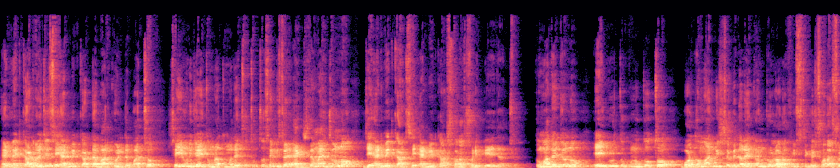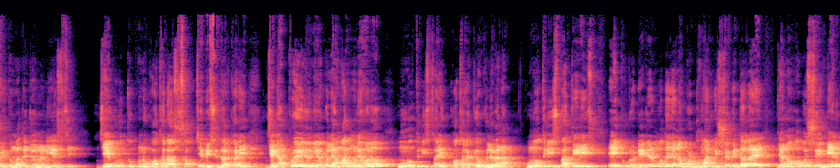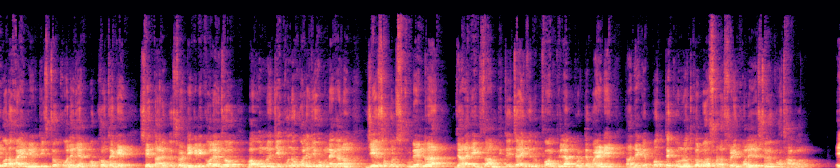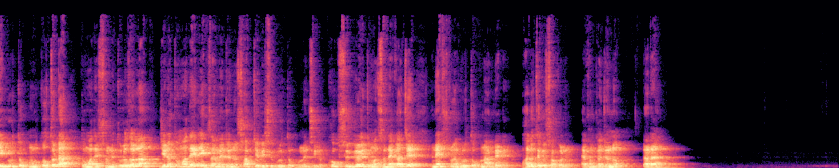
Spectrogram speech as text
অ্যাডমিট কার্ড রয়েছে, সেই অ্যাডমিট কার্ডটা বার করে নিতে পারছ। সেই অনুযায়ী তোমরা তোমাদের চতুর্থ সেমিস্টার এক্সামের জন্য যে অ্যাডমিট কার্ড, সেই অ্যাডমিট কার্ড সরাসরি পেয়ে যাচ্ছ। তোমাদের জন্য এই গুরুত্বপূর্ণ তথ্য বর্ধমান বিশ্ববিদ্যালয় কন্ট্রোলার অফিস থেকে সরাসরি তোমাদের জন্য নিয়ে এসেছি। যে গুরুত্বপূর্ণ কথাটা সবচেয়ে বেশি দরকারি, যেটা প্রয়োজনীয় বলে আমার মনে হলো, উনত্রিশ তারিখ কথাটা কেউ ভুলবে না। উনত্রিশ বা তিরিশ, এই দুটো ডেটের মধ্যে যেন বর্ধমান বিশ্ববিদ্যালয়ে যেন অবশ্যই মেল করা হয় নির্দিষ্ট কলেজের পক্ষ থেকে, সে তারকেশ্বর ডিগ্রি কলেজ হোক বা অন্য যে কোনো কলেজে হোক না কেন, যে সকল স্টুডেন্টরা যারা এক্সাম দিতে চায় কিন্তু ফর্ম ফিল আপ করতে পারেনি, তাদেরকে প্রত্যেক অনুরোধ করব সরাসরি কলেজের সঙ্গে কথা বলো। এই গুরুত্বপূর্ণ তথ্যটা তোমাদের সামনে তুলে ধরলাম, যেটা তোমাদের এক্সামের জন্য সবচেয়ে বেশি গুরুত্বপূর্ণ ছিল। খুব শীঘ্রই তোমাদের সাথে দেখা যাচ্ছে নেক্সট কোনো গুরুত্বপূর্ণ আপডেটে ভালো থেকো সকলে। এখনকার জন্য, টাটা।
